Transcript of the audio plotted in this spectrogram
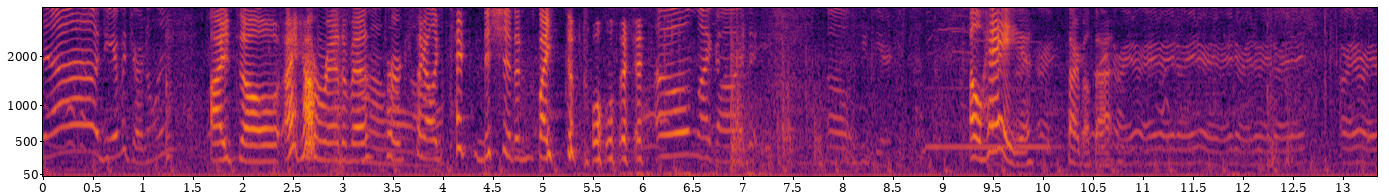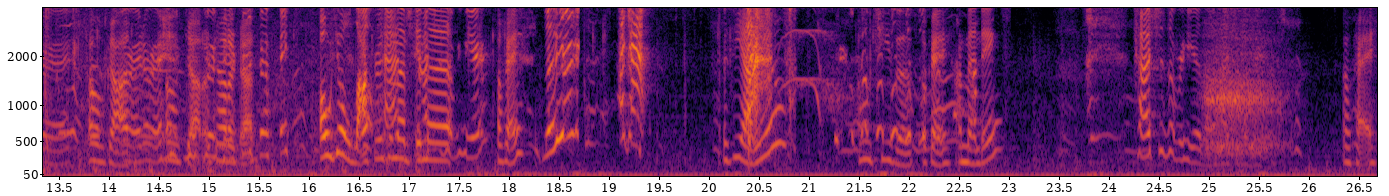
no, do you have adrenaline? I don't. I got random ass oh. perks. I got like technician and bite the bullet. Oh my god. Oh, he's here. Oh hey. Sorry about that. Oh god. All right, all right. Oh god. Oh god. Oh god. Oh yo, lockers in the in the. Okay. Is he out of you? Oh Jesus. Okay, I'm ending. Hatch is over here though. Hatch is over here. Okay.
